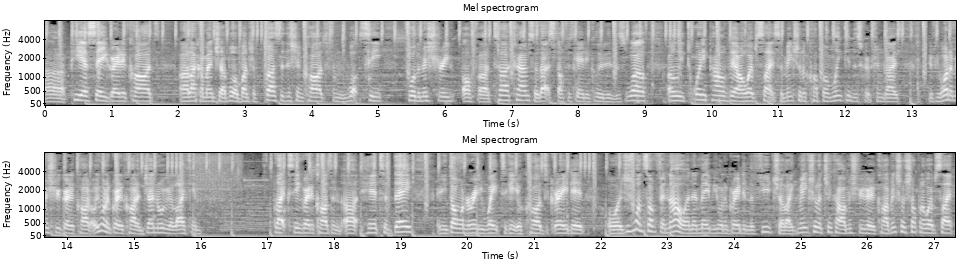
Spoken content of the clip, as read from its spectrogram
uh, psa graded cards uh, like i mentioned i bought a bunch of first edition cards from WotC for the mystery of uh, Turkam. So that stuff is getting included as well. Only £20 via our website. So make sure to cop on link in description, guys. If you want a mystery graded card or you want a graded card in general, you're liking like seeing graded cards in, uh, here today and you don't want to really wait to get your cards graded or you just want something now and then maybe you want to grade in the future like make sure to check out our mystery graded card make sure to shop on the website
